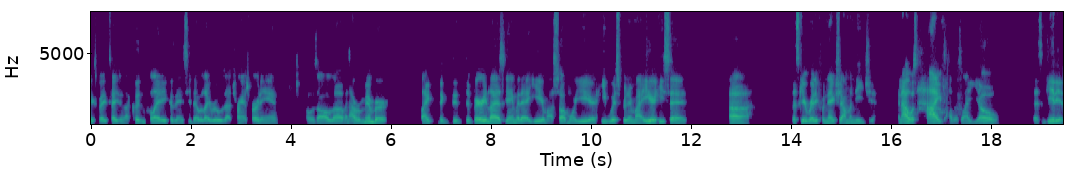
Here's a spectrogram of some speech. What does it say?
expectations. I couldn't play because the NCAA rules. I transferred in. It was all love, and I remember like the, the, the very last game of that year, my sophomore year, he whispered in my ear. He said, uh, let's get ready for next year. I'm gonna need you. And I was hyped. I was like, yo, let's get it.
